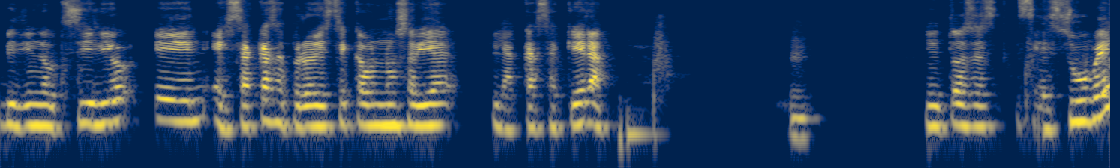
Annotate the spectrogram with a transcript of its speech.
pidiendo auxilio en esa casa, pero este cabrón no sabía la casa que era. Mm. Y entonces se sube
